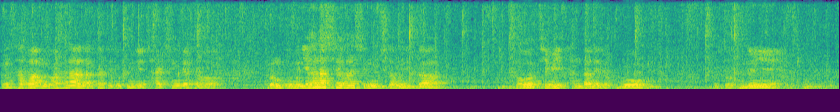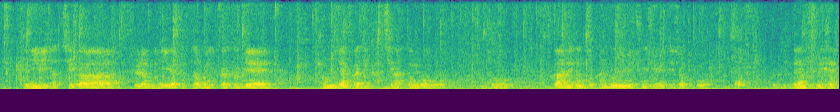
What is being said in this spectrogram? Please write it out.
그런 사소한 거 하나하나까지도 굉장히 잘 챙겨서 그런 부분이 하나씩 하나씩 뭉치다 보니까 더 팀이 단단해졌고 그리고 굉장히 분위기 자체가 훈련 분위기가 좋다 보니까 그게 경기장까지 같이 갔던 거고 또 그 안에서는 또 감독님이 중심이 되셨고 그렇기 때문에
